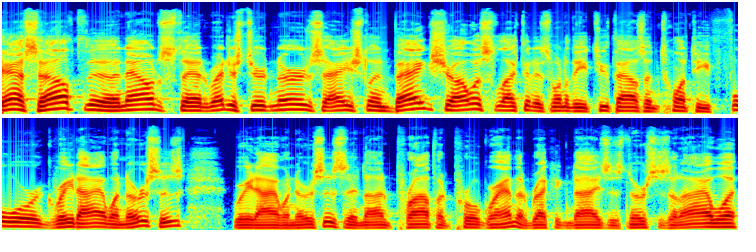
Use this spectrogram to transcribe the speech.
Cass Health uh, announced that registered nurse Ashlyn Bagshaw was selected as one of the 2024 Great Iowa Nurses. Great Iowa Nurses is a nonprofit program that recognizes nurses in Iowa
